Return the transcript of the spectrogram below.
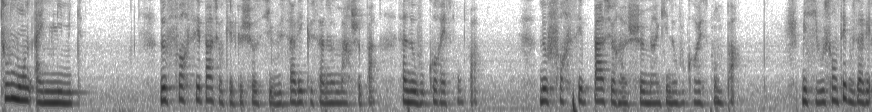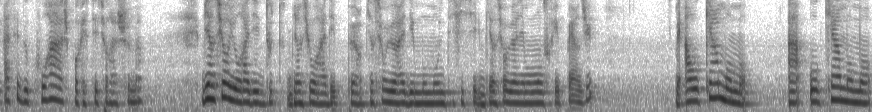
Tout le monde a une limite. Ne forcez pas sur quelque chose si vous savez que ça ne marche pas, ça ne vous correspond pas. Ne forcez pas sur un chemin qui ne vous correspond pas. Mais si vous sentez que vous avez assez de courage pour rester sur un chemin, bien sûr, il y aura des doutes, bien sûr, il y aura des peurs, bien sûr, il y aura des moments difficiles, bien sûr, il y aura des moments où vous serez perdu. Mais à aucun moment, à aucun moment,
